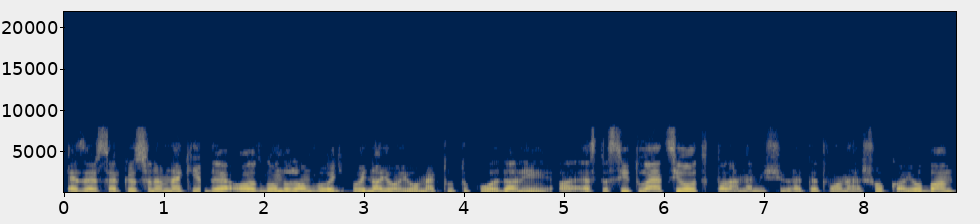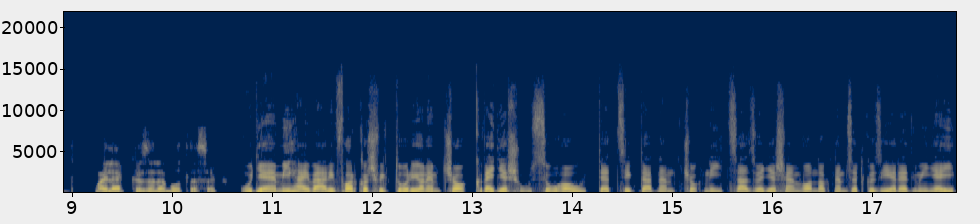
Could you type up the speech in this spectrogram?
ezerszer köszönöm neki, de azt gondolom, hogy, hogy nagyon jól meg tudtuk oldani a, ezt a szituációt, talán nem is sülhetett volna sokkal jobban, majd legközelebb ott leszek. Ugye Mihályvári Farkas Viktória nem csak vegyes úszó, ha úgy tetszik, tehát nem csak 400 vegyesen vannak nemzetközi eredményei,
